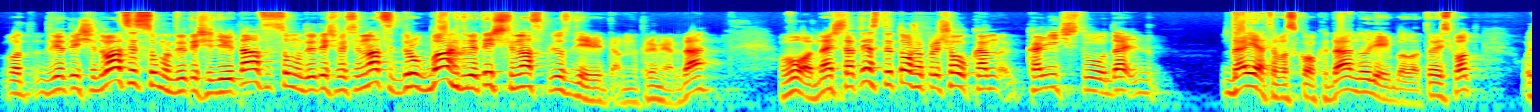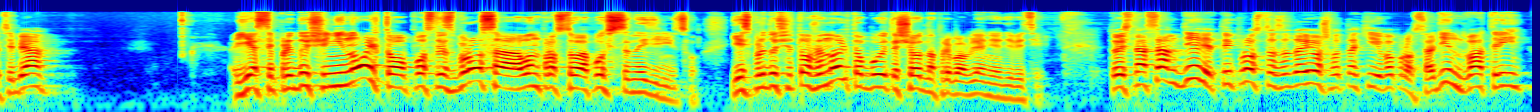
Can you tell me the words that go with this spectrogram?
вот 2020 сумма, 2019 сумма, 2018, вдруг бах, 2017 плюс 9 там, например, да? Вот, значит, соответственно, ты тоже пришел к количеству, до, до этого сколько, да, нулей было. То есть вот у тебя если предыдущий не 0, то после сброса он просто опустится на единицу. Если предыдущий тоже 0, то будет еще одно прибавление 9. То есть на самом деле ты просто задаешь вот такие вопросы. 1, 2, 3.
